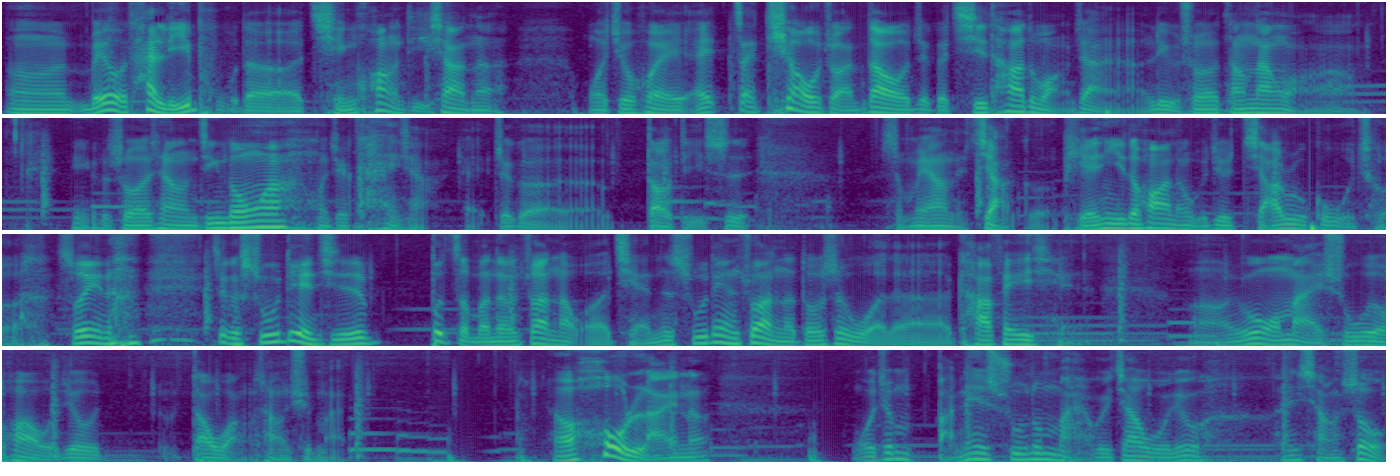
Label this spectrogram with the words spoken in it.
嗯，没有太离谱的情况底下呢，我就会哎再跳转到这个其他的网站啊，例如说当当网啊，例如说像京东啊，我就看一下，哎，这个到底是什么样的价格？便宜的话呢，我就加入购物车。所以呢，这个书店其实不怎么能赚到我的钱，这书店赚的都是我的咖啡钱啊。如果我买书的话，我就到网上去买。然后后来呢，我就把那些书都买回家，我就很享受，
